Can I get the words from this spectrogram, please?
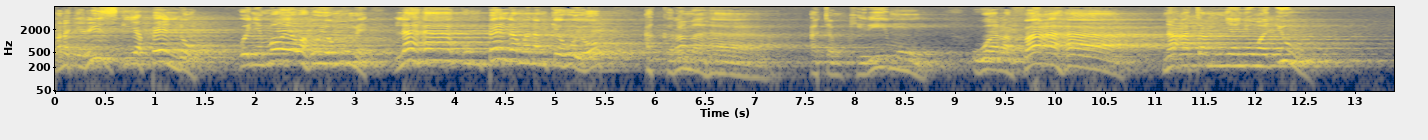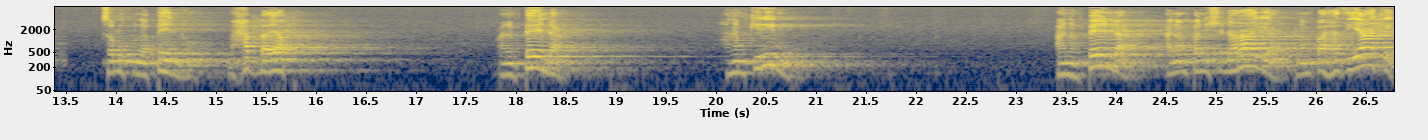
manake riziki ya pendo kwenye moyo wa huyo mume. Laha kumpenda mwanamke huyo akramaha atamkirimu wa rafa'aha na atamnyanyua juu. Sababu kuna pendo mahaba yapo anampenda. Anamkirimu. Anampenda. Anampandisha daraja. Anampa hadhi yake.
